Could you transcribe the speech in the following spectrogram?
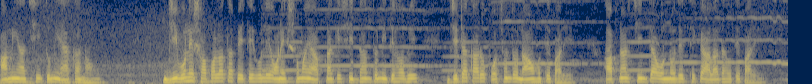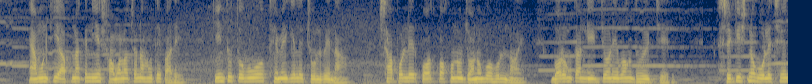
আমি আছি, তুমি একা নও। জীবনে সফলতা পেতে হলে অনেক সময় আপনাকে সিদ্ধান্ত নিতে হবে, যেটা কারও পছন্দ নাও হতে পারে। আপনার চিন্তা অন্যদের থেকে আলাদা হতে পারে। এমনকি আপনাকে নিয়ে সমালোচনা হতে পারে, কিন্তু তবুও থেমে গেলে চলবে না। সাফল্যের পথ কখনো জনবহুল নয়, বরং তার নির্জন এবং ধৈর্যের। শ্রীকৃষ্ণ বলেছেন,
